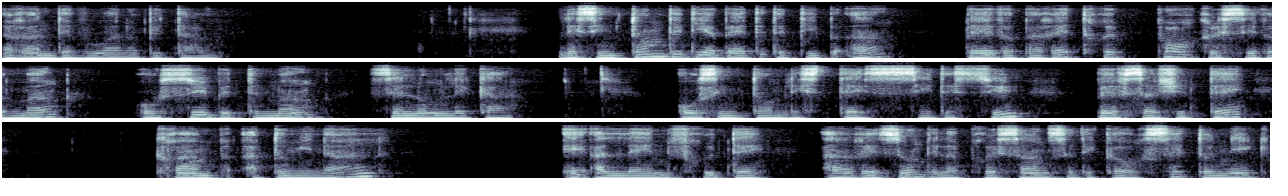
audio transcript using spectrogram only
rendez-vous à l'hôpital. Les symptômes de diabète de type 1 peuvent apparaître progressivement ou subitement selon les cas. Aux symptômes listés ci-dessus peuvent s'ajouter crampes abdominales et haleine fruitée en raison de la présence de corps cétoniques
